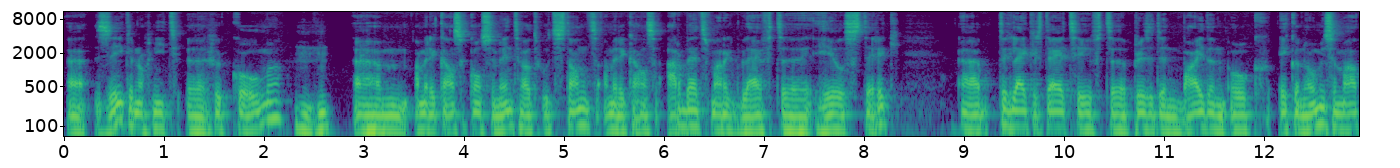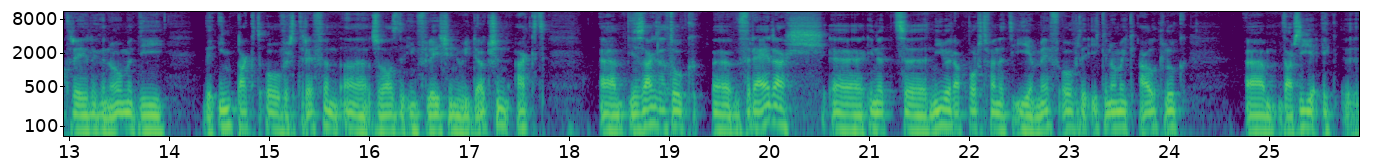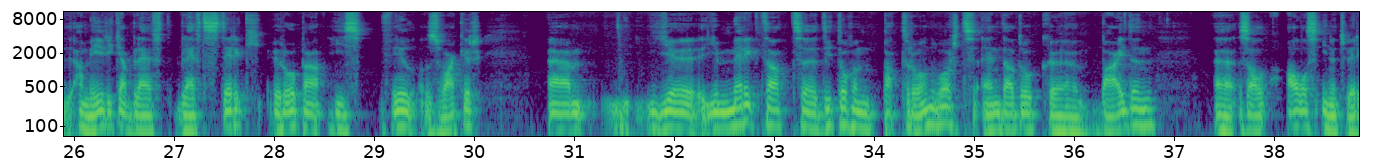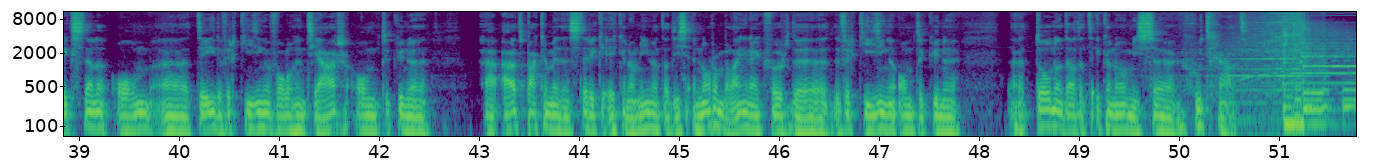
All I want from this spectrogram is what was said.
uh, zeker nog niet uh, gekomen. Mm -hmm. um, Amerikaanse consument houdt goed stand, Amerikaanse arbeidsmarkt blijft heel sterk. tegelijkertijd heeft president Biden ook economische maatregelen genomen die de impact overtreffen, zoals de Inflation Reduction Act. Uh, je zag dat ook uh, vrijdag uh, in het nieuwe rapport van het IMF over de Economic Outlook. Ehm, daar zie je, Amerika blijft, blijft sterk, Europa is veel zwakker. Um, je, je merkt dat dit toch een patroon wordt en dat ook Biden zal alles in het werk stellen om tegen de verkiezingen volgend jaar om te kunnen uitpakken met een sterke economie. Want dat is enorm belangrijk voor de, de verkiezingen om te kunnen tonen dat het economisch uh, goed gaat.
